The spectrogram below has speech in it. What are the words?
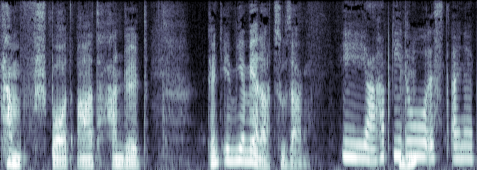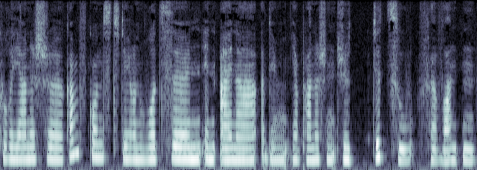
Kampfsportart handelt. Könnt ihr mir mehr dazu sagen? Ja, Hapkido mhm. ist eine koreanische Kampfkunst, deren Wurzeln in einer dem japanischen Jiu-Jitsu verwandten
